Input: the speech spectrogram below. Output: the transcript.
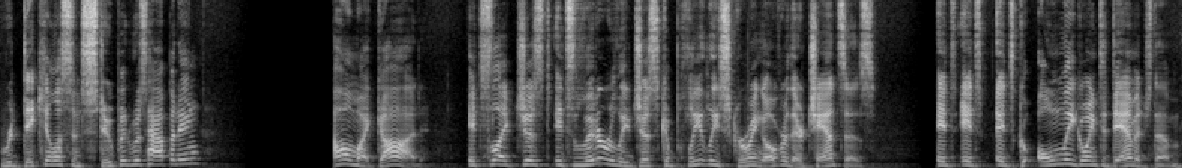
ridiculous and stupid was happening? Oh my god. It's like just it's literally just completely screwing over their chances. It's it's it's only going to damage them.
